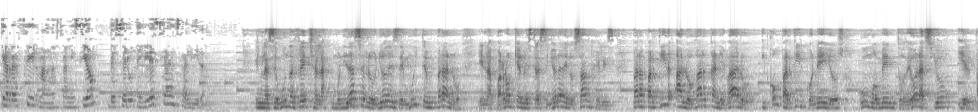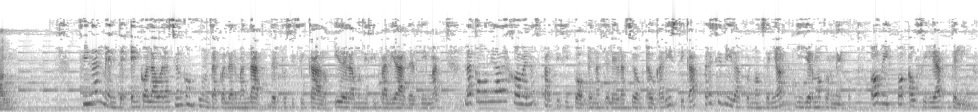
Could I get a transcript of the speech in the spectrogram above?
que reafirman nuestra misión de ser una iglesia en salida. En la segunda fecha, la comunidad se reunió desde muy temprano en la parroquia Nuestra Señora de los Ángeles para partir al hogar Canevaro y compartir con ellos un momento de oración y el pan. Finalmente, en colaboración conjunta con la Hermandad del Crucificado y de la Municipalidad de Rímac, la comunidad de jóvenes participó en la celebración eucarística presidida por Monseñor Guillermo Cornejo, obispo auxiliar de Lima.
